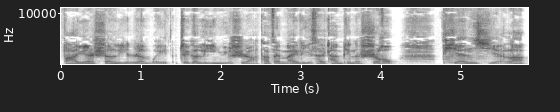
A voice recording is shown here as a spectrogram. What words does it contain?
法院审理认为，这个李女士啊，她在买理财产品的时候填写了。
